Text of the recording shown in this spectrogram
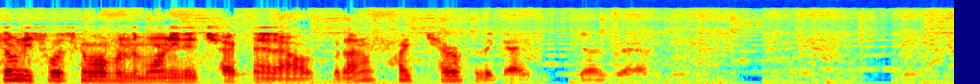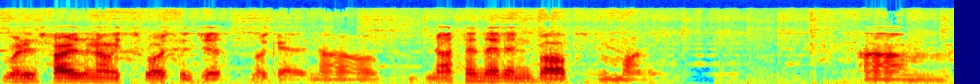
Somebody's supposed to come over in the morning to check that out, but I don't quite care for the guy who does that. But as far as I know, he's supposed to just look at it. No, nothing that involves money. Um,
